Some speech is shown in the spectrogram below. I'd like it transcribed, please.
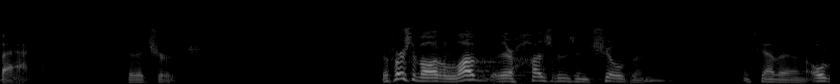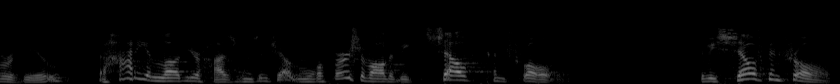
back to the church. So, first of all, to love their husbands and children. It's kind of an overview. But how do you love your husbands and children? Well, first of all, to be self controlled. To be self controlled.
